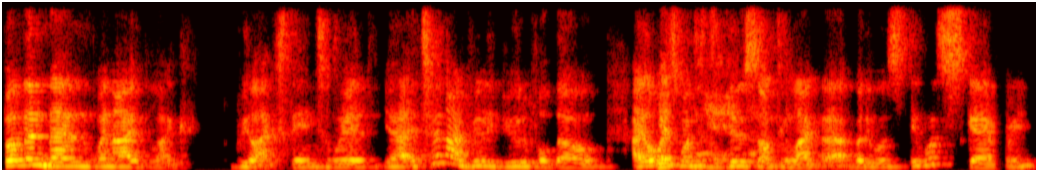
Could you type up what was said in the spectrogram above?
but then then when I like relaxed into it yeah it turned out really beautiful though I always yeah. wanted to do something like that but it was it was scary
